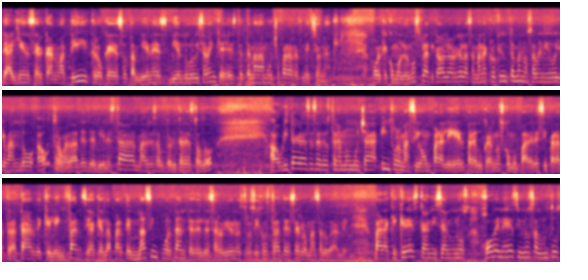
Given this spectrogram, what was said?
de alguien cercano a ti, creo que eso también es bien duro y saben que este tema da mucho para reflexionar, porque como lo hemos platicado a lo largo de la semana, creo que un tema nos ha venido llevando a otro, ¿verdad? Desde bienestar, madres autoritarias, todo. Ahorita, gracias a Dios, tenemos mucha información para leer, para educarnos como padres y para tratar de que la infancia, que es la parte más importante del desarrollo de nuestros hijos, trate de ser lo más saludable. Para que crezcan y sean unos jóvenes y unos adultos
